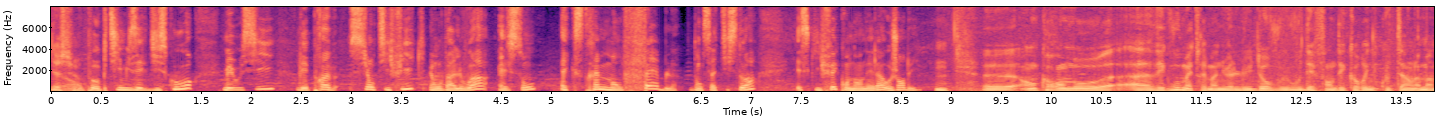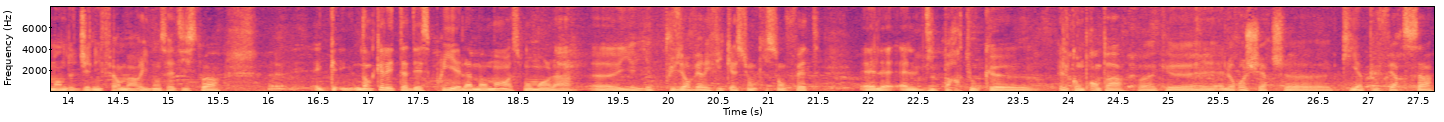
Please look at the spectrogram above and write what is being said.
parce qu'on peut optimiser le discours, mais aussi les preuves scientifiques, et on va le voir, elles sont extrêmement faibles dans cette histoire, et ce qui fait qu'on en est là aujourd'hui. Euh, encore un mot euh, avec vous, maître Emmanuel Ludo. Vous, vous défendez Corinne Coutin, la maman de Jennifer Marie dans cette histoire. Euh, dans quel état d'esprit est la maman à ce moment-là Euh, Il y, a- il y a plusieurs vérifications qui sont faites. Elle, elle dit partout que elle comprend pas, quoi, que elle recherche euh, qui a pu faire ça.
